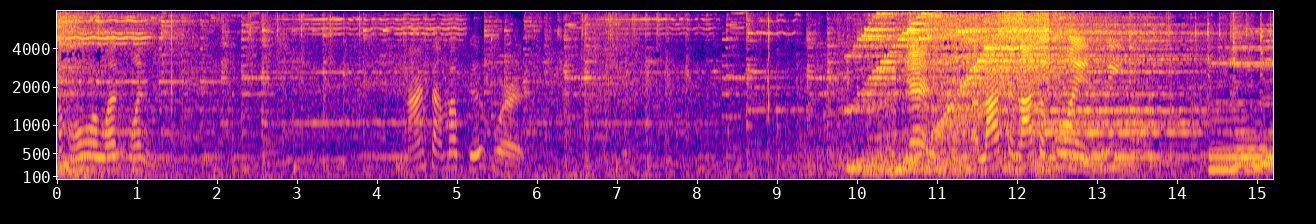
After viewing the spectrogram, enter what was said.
Come on, 120. Line something up good for us. Yes, lots and lots of coins, please.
